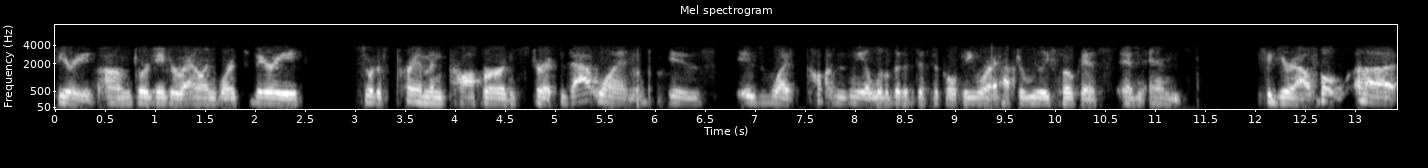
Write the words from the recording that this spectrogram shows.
series, um, George Andrew Ryland, where it's very sort of prim and proper and strict, that one is is what causes me a little bit of difficulty where I have to really focus and and figure out. But uh,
